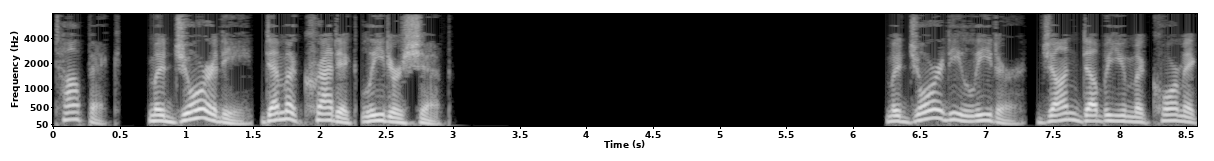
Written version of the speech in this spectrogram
Topic: Majority Democratic leadership Majority Leader, John W. McCormack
